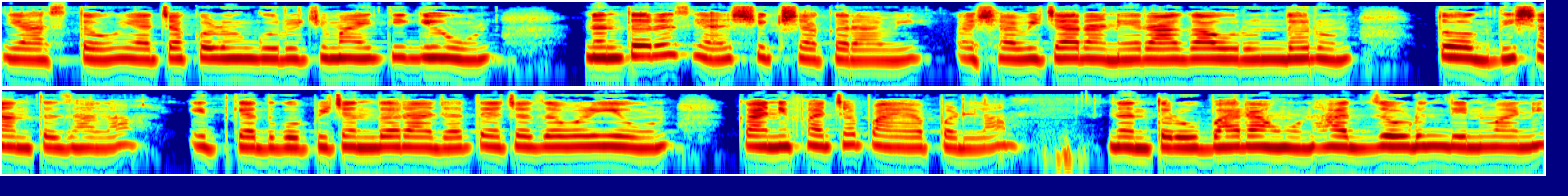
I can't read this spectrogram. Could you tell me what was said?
यास्तव याच्याकडून गुरुची माहिती घेऊन नंतरच यास शिक्षा करावी. अशा विचाराने रागावरून धरून तो अगदी शांत झाला. इतक्यात गोपीचंद राजा त्याच्याजवळ येऊन कानिफाच्या पाया पडला. नंतर उभा राहून हात जोडून दिनवाणी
